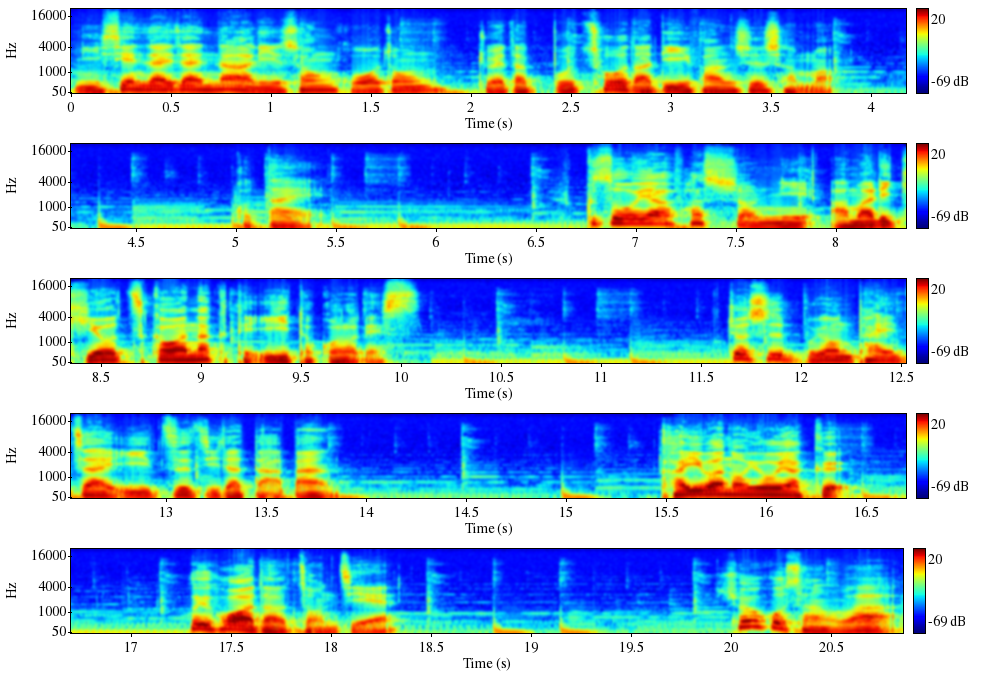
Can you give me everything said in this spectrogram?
你现在在那里生活中觉得不错的地方是什么答え服装やファッションにあまり気を使わなくていいところです。就是不用太在意自己的打扮。会話の要約。绘画的总結。翔子さんは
